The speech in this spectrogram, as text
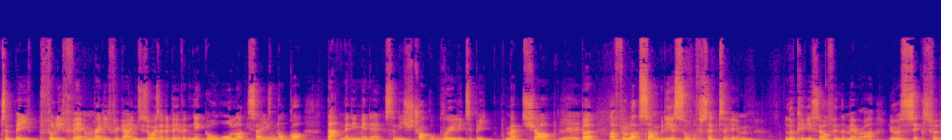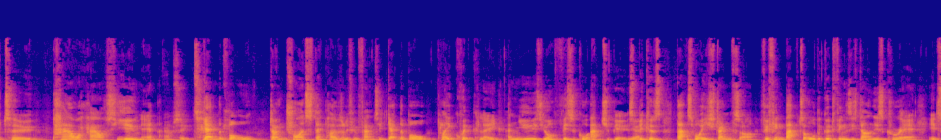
to be fully fit and ready Yeah. for games. He's always had a bit of a niggle, or like you say, he's not got that many minutes, and he struggled really to be match sharp. Yeah. But I feel like somebody has sort of said to him, "Look at yourself in the mirror. You're a six foot two powerhouse unit. Absolute Get the ball. Don't try and step over anything fancy. Get the ball, play quickly, and use your physical attributes Yeah. because that's what his strengths are. If you think back to all the good things he's done in his career, it's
